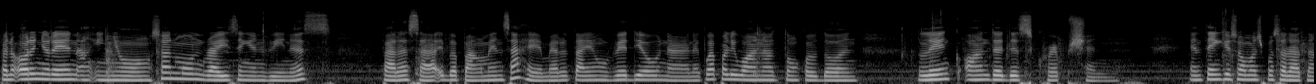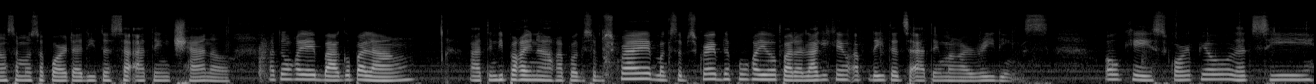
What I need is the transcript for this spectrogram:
Panoorin nyo rin ang inyong Sun, Moon, Rising, and Venus para sa iba pang mensahe. Meron tayong video na nagpapaliwanag tungkol doon. Link on the description. And thank you so much po sa lahat ng sumusuporta dito sa ating channel. At kung kayo ay bago pa lang, at hindi pa kayo nakakapag-subscribe, mag-subscribe na po kayo para lagi kayong updated sa ating mga readings. Okay, Scorpio, let's see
